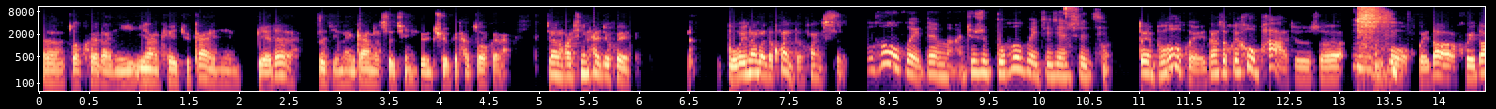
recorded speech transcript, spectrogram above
呃，做亏了，你依然可以去干一点别的自己能干的事情，就去给它做回来。这样的话，心态就会不会那么的患得患失，不后悔，对吗？就是不后悔这件事情。对，不后悔，但是会后怕，就是说，如果回到回到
